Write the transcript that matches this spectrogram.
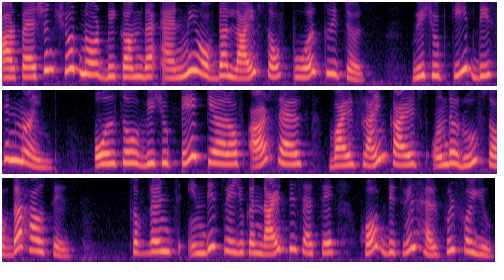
our passion should not become the enemy of the lives of poor creatures. We should keep this in mind. Also, we should take care of ourselves while flying kites on the roofs of the houses. So friends, in this way you can write this essay. Hope this will helpful for you.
